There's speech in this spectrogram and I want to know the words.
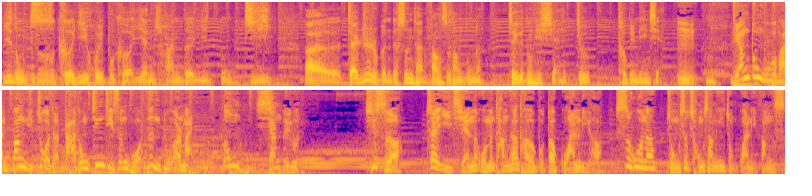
一种只可意会不可言传的一种技艺，呃，在日本的生产方式当中呢。这个东西显就特别明显。嗯嗯，梁东吴不凡帮你坐着打通经济生活任督二脉，东吴相对论。其实啊，在以前呢，我们常常谈到到管理哈，似乎呢总是崇尚一种管理方式，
